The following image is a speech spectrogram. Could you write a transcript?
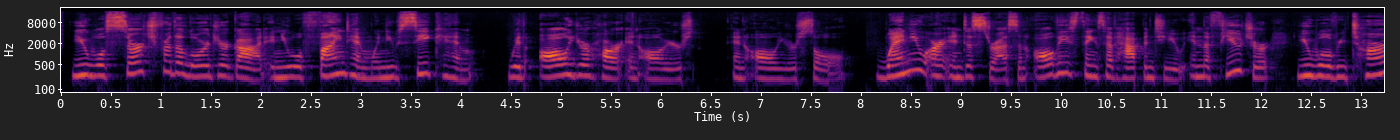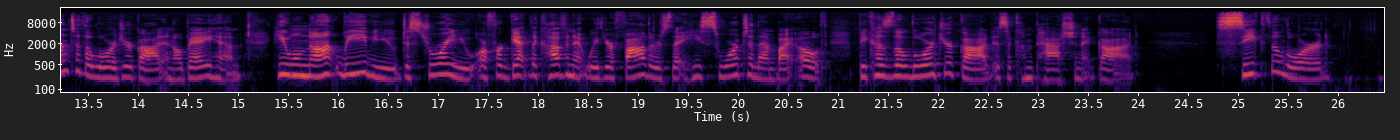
You will search for the Lord your God, and you will find him when you seek him with all your heart and all your and all your soul. When you are in distress and all these things have happened to you, in the future you will return to the Lord your God and obey him. He will not leave you, destroy you, or forget the covenant with your fathers that he swore to them by oath, because the Lord your God is a compassionate God. Seek the Lord,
